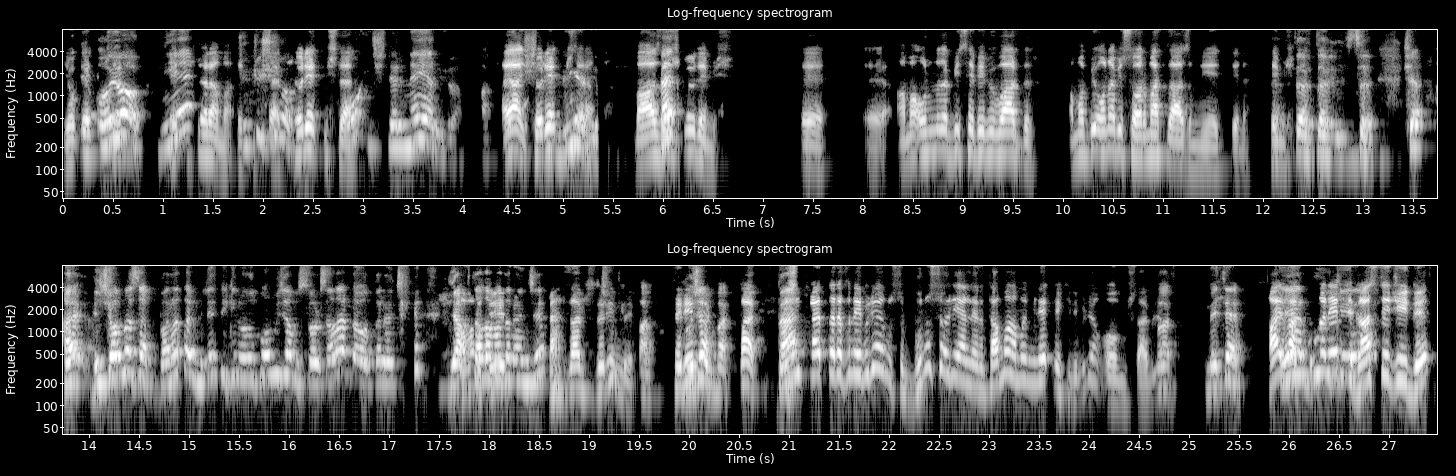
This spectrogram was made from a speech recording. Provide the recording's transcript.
Yok E, o yok. Niye? Etmişler ama. Çünkü etmişler. şu- Şöyle etmişler. O işlerine yarıyor. Bak, Hayır, şöyle etmişler yarıyor. Bazıları Ben- şöyle demiş. Ee, e, ama onun da bir sebebi vardır. Ama bir ona bir sormak lazım niye ettiğini. Demiş. Tabii tabii. Şey, hayır, hiç olmazsa bana da milletvekili olup olmayacağımı sorsalar da ondan önce, yaftalamadan önce. Ben sana bir şey söyleyeyim mi? Bak, Senin hocam bak, bak ben- işin tarafı ne biliyor musun? Bunu söyleyenlerin tamamı milletvekili biliyor musun? Olmuşlar biliyor musun? bak Mete. Hayır bak bu bunların hepsi ülkeye- gazeteciydi.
